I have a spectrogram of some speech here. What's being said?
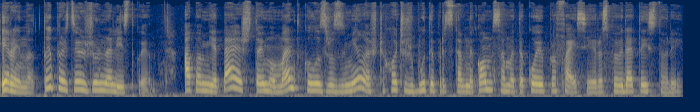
Ірино, ти працюєш журналісткою. А пам'ятаєш той момент, коли зрозуміла, що хочеш бути представником саме такої професії, розповідати історії?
